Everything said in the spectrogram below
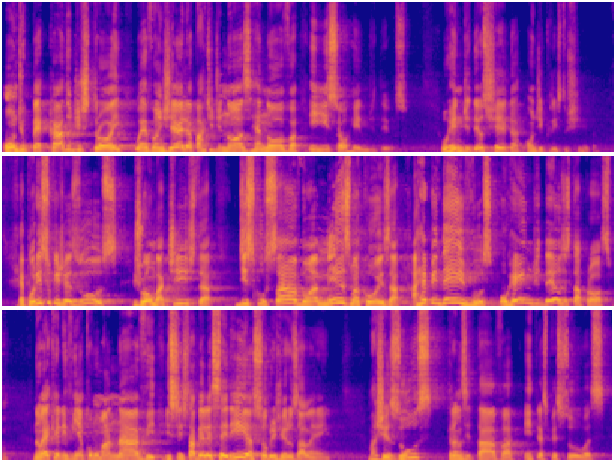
Onde o pecado destrói, o evangelho a partir de nós renova, e isso é o reino de Deus. O reino de Deus chega onde Cristo chega. É por isso que Jesus, João Batista, discursavam a mesma coisa: arrependei-vos, o reino de Deus está próximo. Não é que ele vinha como uma nave e se estabeleceria sobre Jerusalém, mas Jesus transitava entre as pessoas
